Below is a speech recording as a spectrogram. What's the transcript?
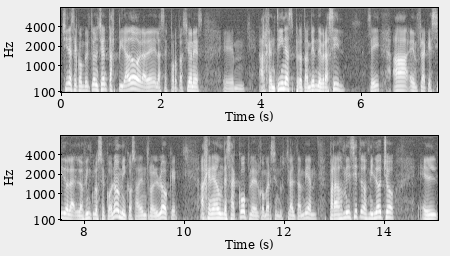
China se convirtió en cierta aspiradora de las exportaciones eh, argentinas, pero también de Brasil ha enflaquecido los vínculos económicos adentro del bloque, ha generado un desacople del comercio industrial también. Para 2007-2008 el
